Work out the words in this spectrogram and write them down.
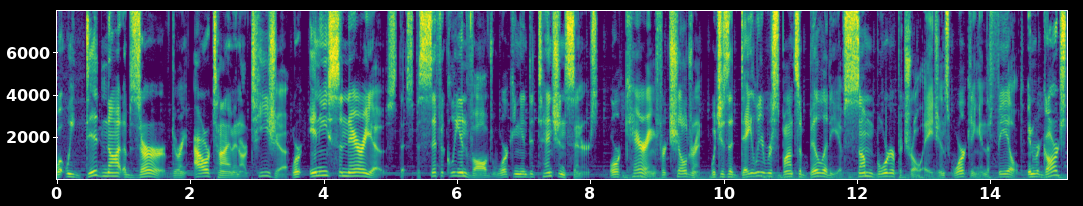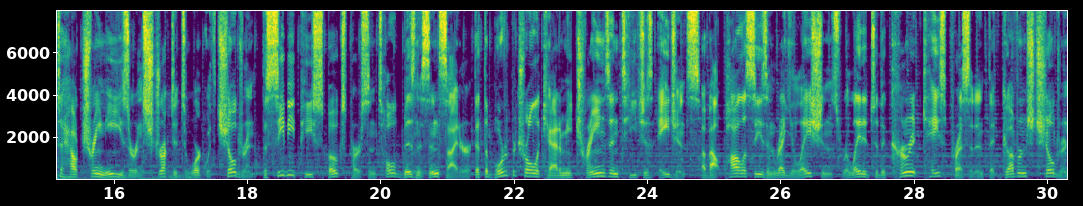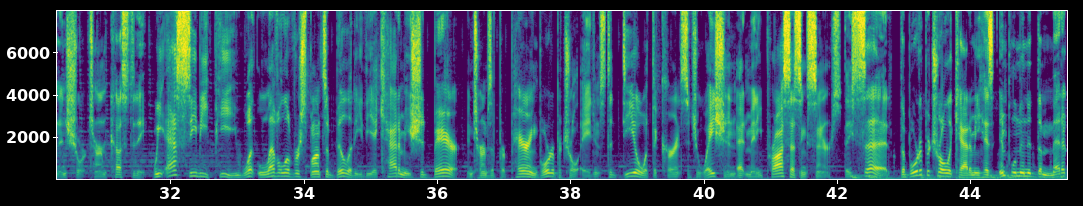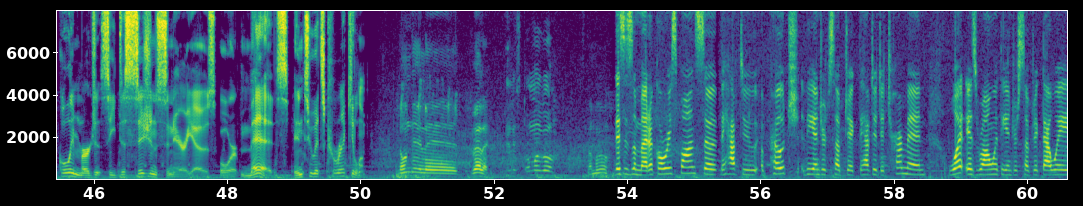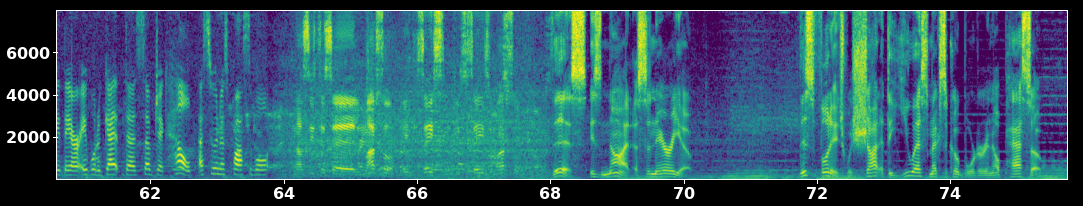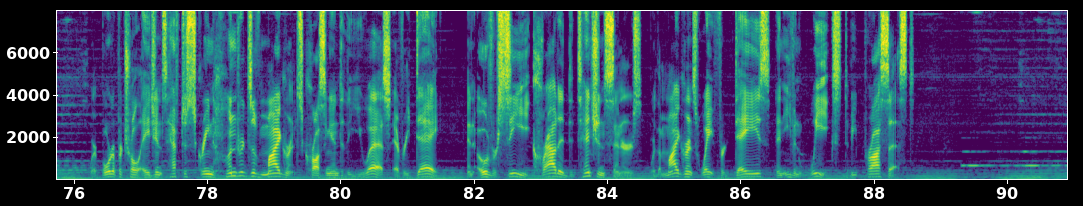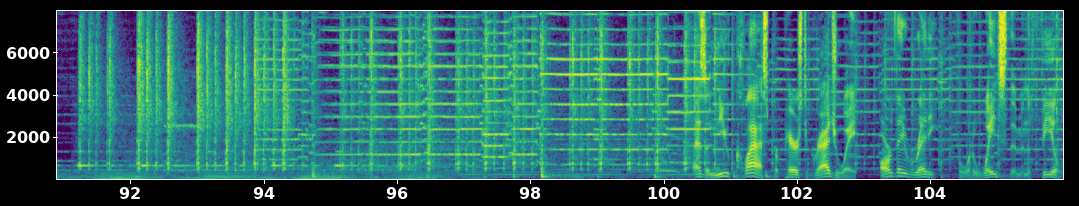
What we did not observe during our time in Artesia were any scenarios that specifically involved working in detention centers or caring for children, which is a daily responsibility of some Border Patrol agents working in the field. In regards to how trainees are instructed to work with children, the CBP spokesperson told Business Insider that the Border Patrol Academy trains and teaches agents about policies and regulations related to the current case precedent that governs children in short-term custody. We asked CBP what level of responsibility the Academy should bear in terms of preparing Border Patrol agents to deal with the current situation at many processing centers. They said the Border Patrol Academy has implemented the Medical Emergency Decision Scenarios, or MEDS, into its curriculum. ¿Dónde le duele? El estómago. This is a medical response, so they have to approach the injured subject. They have to determine what is wrong with the injured subject. That way, they are able to get the subject help as soon as possible. Naciste el marzo 26, 16 de marzo. This is not a scenario. This footage was shot at the US Mexico border in El Paso, where Border Patrol agents have to screen hundreds of migrants crossing into the US every day and oversee crowded detention centers where the migrants wait for days and even weeks to be processed. As a new class prepares to graduate, are they ready for what awaits them in the field?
